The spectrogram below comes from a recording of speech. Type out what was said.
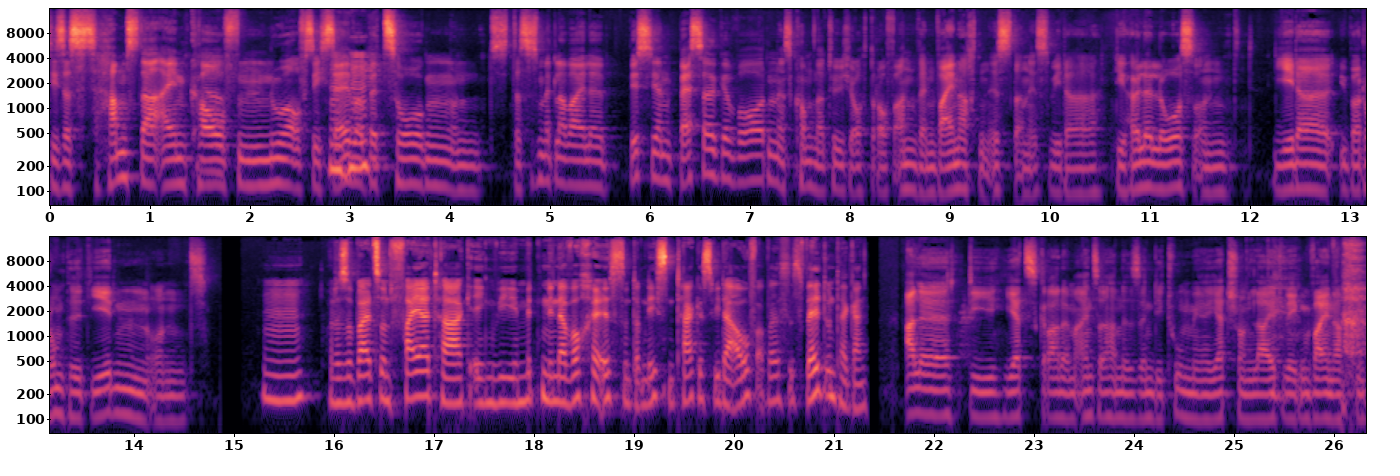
dieses Hamster-Einkaufen nur auf sich selber bezogen. Und das ist mittlerweile ein bisschen besser geworden. Es kommt natürlich auch drauf an, wenn Weihnachten ist, dann ist wieder die Hölle los und jeder überrumpelt jeden und Oder sobald so ein Feiertag irgendwie mitten in der Woche ist und am nächsten Tag ist wieder auf, aber es ist Weltuntergang. Alle, die jetzt gerade im Einzelhandel sind, die tun mir jetzt schon leid wegen Weihnachten.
